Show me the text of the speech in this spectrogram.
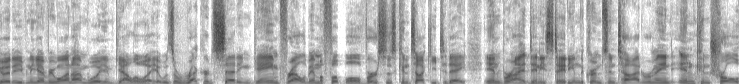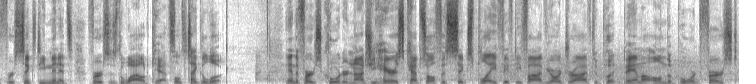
Good evening, everyone. I'm William Galloway. It was a record-setting game for Alabama football versus Kentucky today in Bryant-Denny Stadium. The Crimson Tide remained in control for 60 minutes versus the Wildcats. Let's take a look. In the first quarter, Najee Harris caps off a six-play, 55-yard drive to put Bama on the board first,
